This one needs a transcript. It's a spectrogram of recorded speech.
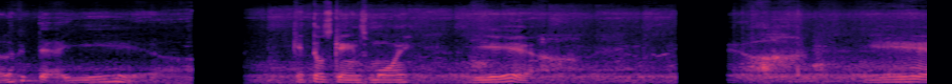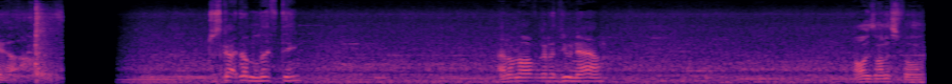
Yeah, look at that. Yeah. Those gains, Moy. Yeah. Yeah. Yeah. Just got done lifting. I don't know what I'm gonna do now. Always on his phone.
